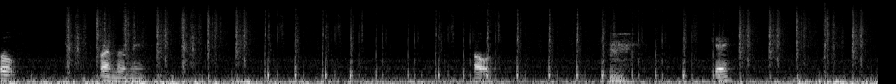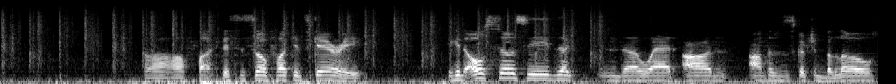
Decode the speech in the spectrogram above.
Oh, fine by me. Oh. okay. Oh fuck, this is so fucking scary. You can also see the the WAD on on the description below.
